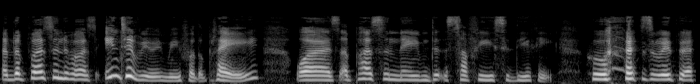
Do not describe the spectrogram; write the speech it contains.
that the person who was interviewing me for the play was a person named Safi Siddiqui, who was with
